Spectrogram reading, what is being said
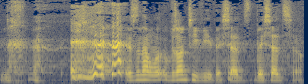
Isn't that what it was on TV? They said they said so.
